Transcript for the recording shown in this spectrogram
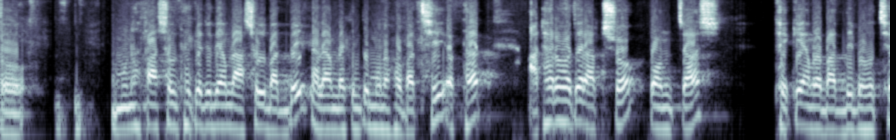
তো মুনাফা আসল থেকে যদি আমরা আসল বাদ দেই, তাহলে আমরা কিন্তু মুনাফা পাচ্ছি, অর্থাৎ আঠারো হাজার আটশো পঞ্চাশ থেকে আমরা বাদ দিব হচ্ছে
